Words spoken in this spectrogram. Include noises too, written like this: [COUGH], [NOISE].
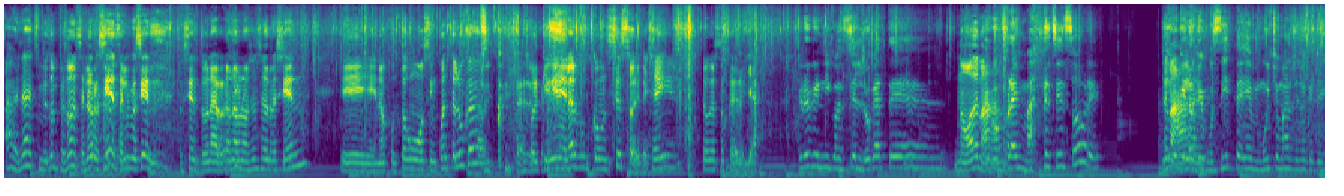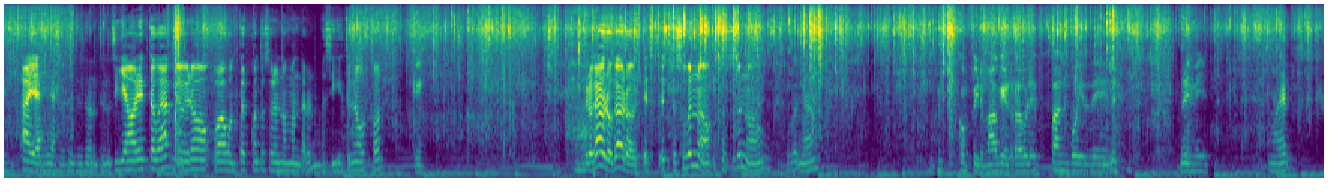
Ah, verdad, perdón, perdón, salió recién, salió recién. Lo siento, una, una promoción salió recién. Eh, nos costó como 50 lucas. 50 lucas. Porque viene el álbum con sensores, ¿cachai? Tengo que caderos, ya. Creo que ni con 100 lucas te. No, de Te más. compráis más de 100 sobres. De Digo más. que lo que pusiste es mucho más de lo que te. Ah, ya, ya. Así que vamos a ver esta weá. Primero vamos a contar cuántos sobres nos mandaron. Así que estrena, por favor. ¿Qué? Pero cabro, cabro, esto, esto es súper nuevo. Esto es súper nuevo. Ya. Confirmado que el Raúl es fanboy de. [LAUGHS] de a ver.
